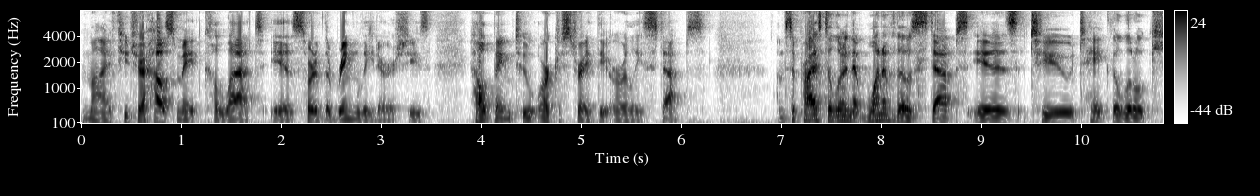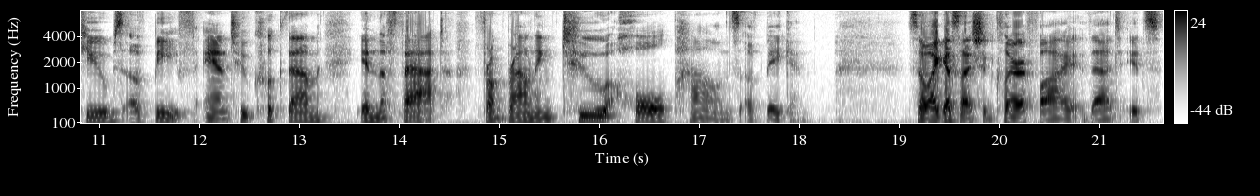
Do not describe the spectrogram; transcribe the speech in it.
my future housemate Colette is sort of the ringleader. She's helping to orchestrate the early steps. I'm surprised to learn that one of those steps is to take the little cubes of beef and to cook them in the fat from browning two whole pounds of bacon. So I guess I should clarify that it's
